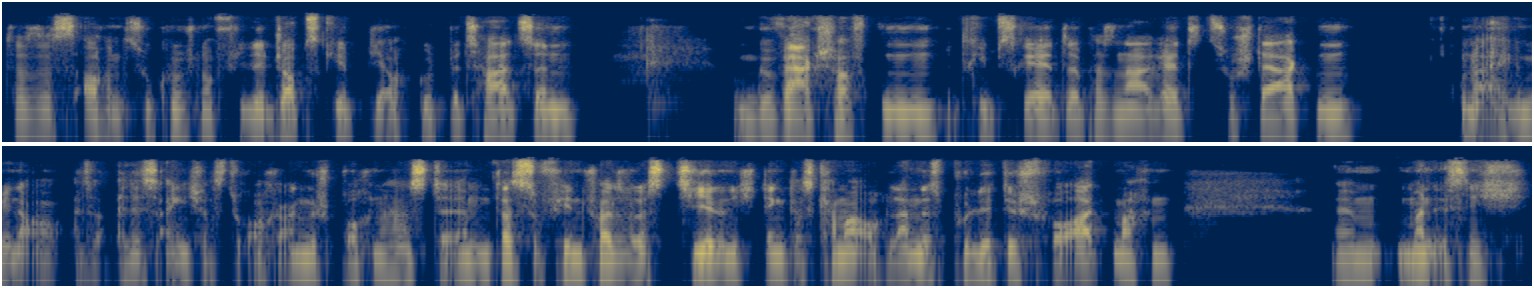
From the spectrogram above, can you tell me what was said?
dass es auch in Zukunft noch viele Jobs gibt, die auch gut bezahlt sind, um Gewerkschaften, Betriebsräte, Personalräte zu stärken und allgemein auch, also alles eigentlich, was du auch angesprochen hast, ähm, das ist auf jeden Fall so das Ziel und ich denke, das kann man auch landespolitisch vor Ort machen. Ähm, man ist nicht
